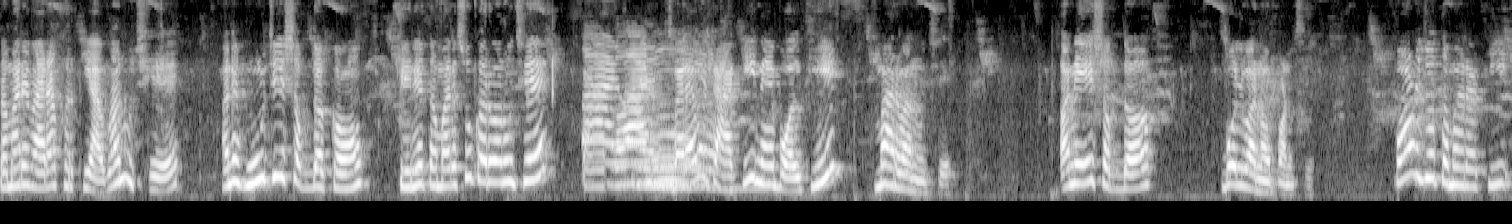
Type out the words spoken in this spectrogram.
તમારે વારાફરથી આવવાનું છે અને હું જે શબ્દ કહું તેને તમારે શું કરવાનું છે? બરાબર ટાંકીને બોલથી મારવાનું છે. અને એ શબ્દ બોલવાનો પણ છે. પણ જો તમારાથી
